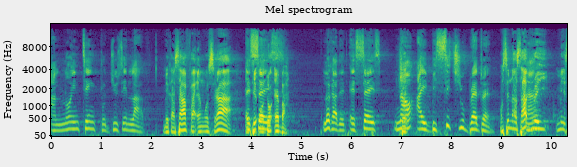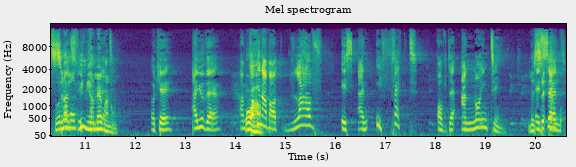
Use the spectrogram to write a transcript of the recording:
anointing producing love. mekasa afa ɛnwosra a It says- Look at it. It says, Now I beseech you, brethren. ɔse na saa Huh? berɛ yi mesrɛ mo Romans me nua mɛma 15:30. no Okay. Are you there? I'm talking about love is an effect of the anointing. It said- ɛnw-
